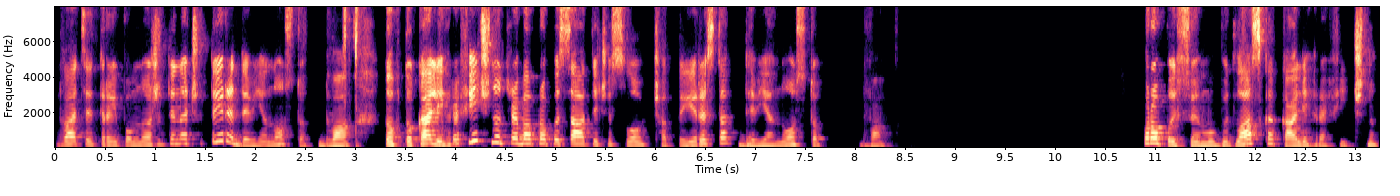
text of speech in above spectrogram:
23 помножити на 4 – 92. Тобто каліграфічно треба прописати число 492. Прописуємо, будь ласка, каліграфічно.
